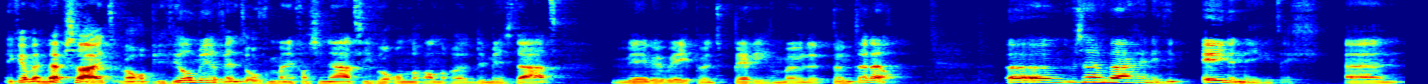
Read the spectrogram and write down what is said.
Ik heb een website waarop je veel meer vindt over mijn fascinatie voor onder andere de misdaad. www.perryvermeulen.nl uh, We zijn vandaag in 1991. En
